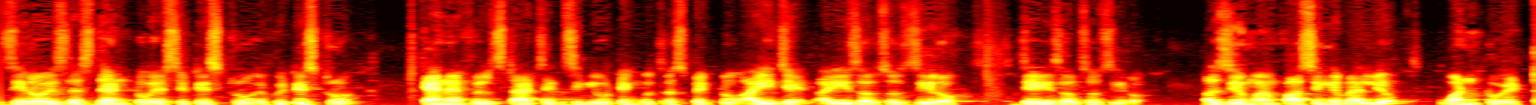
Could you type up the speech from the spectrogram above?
0 is less than 2 yes it is true. If it is true scanf will start executing with respect to ij i is also 0 j is also 0 assume i'm passing a value 1 to it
